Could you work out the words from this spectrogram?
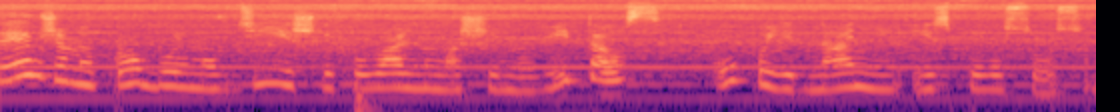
Це вже ми пробуємо в дії шліфувальну машину Vitals у поєднанні із пилососом.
